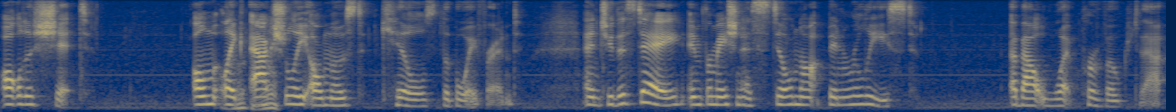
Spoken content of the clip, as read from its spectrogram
all to shit. Almost like What hell? actually almost kills the boyfriend. And to this day, information has still not been released about what provoked that.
